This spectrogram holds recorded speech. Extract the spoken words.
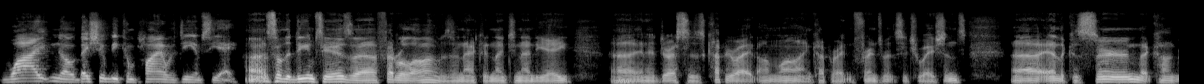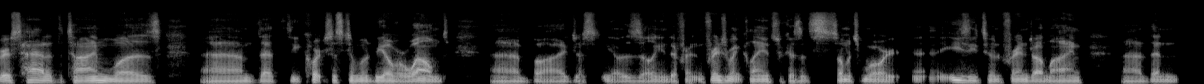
why you know they should be compliant with DMCA. Uh, so the DMCA is a federal law. It was enacted in 1998 uh, and addresses copyright online, copyright infringement situations. Uh, and the concern that Congress had at the time was um, that the court system would be overwhelmed uh, by just you know a zillion different infringement claims because it's so much more uh, easy to infringe online uh, than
